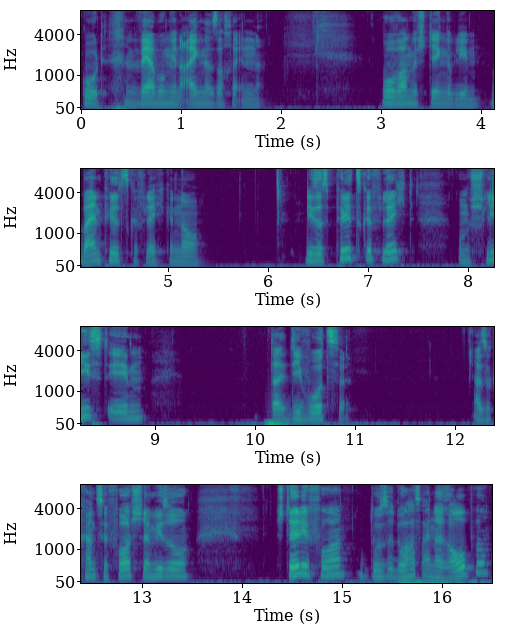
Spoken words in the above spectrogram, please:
Gut, Werbung in eigener Sache Ende. Wo waren wir stehen geblieben? Beim Pilzgeflecht, genau. Dieses Pilzgeflecht umschließt eben die Wurzel. Also kannst du dir vorstellen, wie so, stell dir vor, du, du hast eine Raupe,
